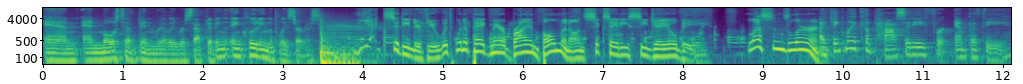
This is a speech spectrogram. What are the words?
And, and most have been really receptive, including the police service. The exit interview with Winnipeg Mayor Brian Bowman on 680 CJOB. Lessons learned. I think my capacity for empathy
